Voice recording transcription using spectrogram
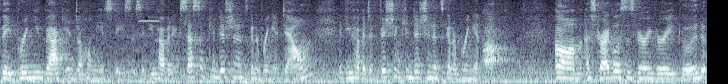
they bring you back into homeostasis. If you have an excessive condition, it's going to bring it down. If you have a deficient condition, it's going to bring it up. Um, astragalus is very, very good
